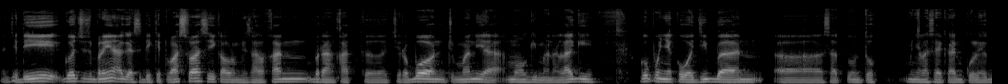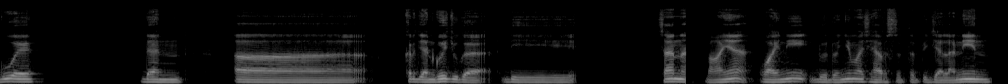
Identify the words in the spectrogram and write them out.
Nah, jadi gue sebenarnya agak sedikit was-was sih kalau misalkan berangkat ke Cirebon, cuman ya mau gimana lagi. Gue punya kewajiban uh, satu untuk menyelesaikan kuliah gue dan uh, kerjaan gue juga di sana. Makanya wah ini dua-duanya masih harus tetap dijalanin.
